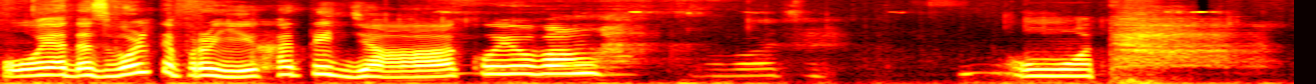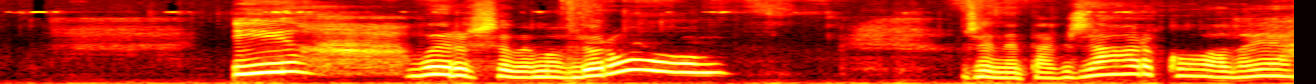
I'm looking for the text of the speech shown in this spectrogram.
Ой, а дозвольте проїхати. Дякую вам. От. І вирушили ми в дорогу. Вже не так жарко, але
